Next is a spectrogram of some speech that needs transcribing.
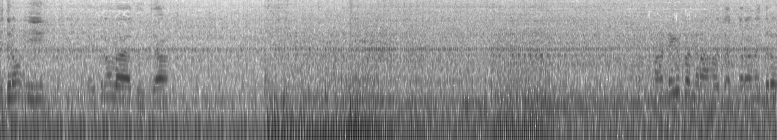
ਇਧਰੋਂ ਇਹ ਇਧਰੋਂ ਲਾਇਆ ਦੂਜਾ। ਸਾਢੇ ਕੁ 1500 ਚੱਕਰ ਆ ਮਿੱਤਰੋ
